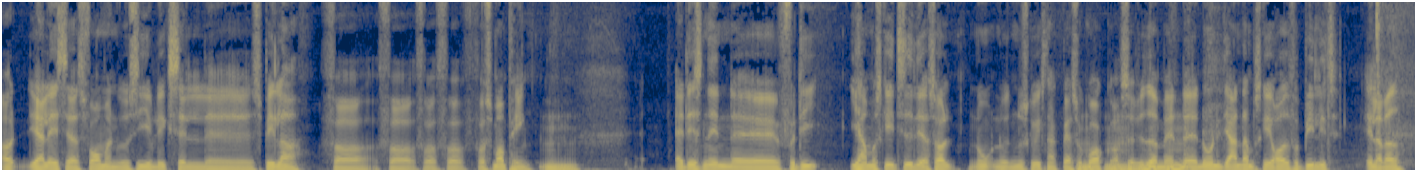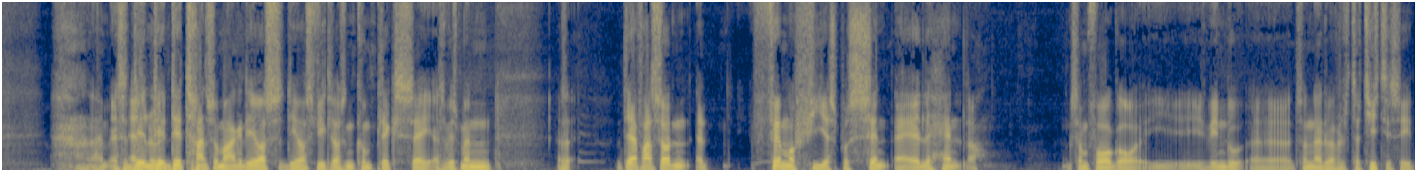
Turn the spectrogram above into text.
Og jeg læste jeres formand ud og sige, at I vil ikke sælge øh, spillere for, for, for, for, for småpenge. Mm. Er det sådan en, øh, fordi I har måske tidligere solgt, nu, nu, nu skal vi ikke snakke Basogok mm, og så videre, mm, men øh, nogle af de andre måske røget for billigt, eller hvad? Nej, altså, det, det, det, det transfermarked, det er, også, det er også virkelig også en kompleks sag. Altså hvis man, altså, det er faktisk sådan, at 85 procent af alle handler, som foregår i, i et vindue, øh, sådan er det i hvert fald statistisk set,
